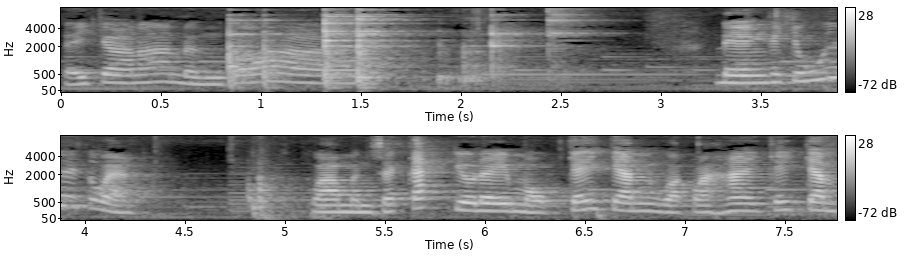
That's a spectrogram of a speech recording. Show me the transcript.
Để cho nó đừng có đen cái chuối đấy các bạn và mình sẽ cắt vô đây một trái chanh hoặc là hai trái chanh.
